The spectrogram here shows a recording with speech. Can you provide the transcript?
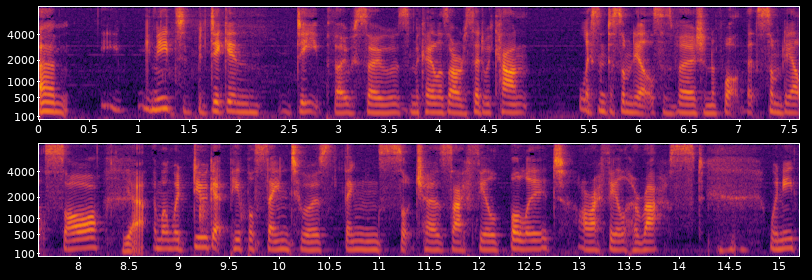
Uh, um, you, need to be digging deep though so as michaela's already said we can't listen to somebody else's version of what that somebody else saw yeah. and when we do get people saying to us things such as i feel bullied or i feel harassed mm-hmm. we need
